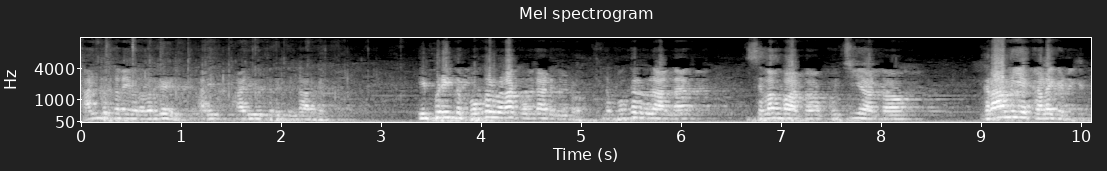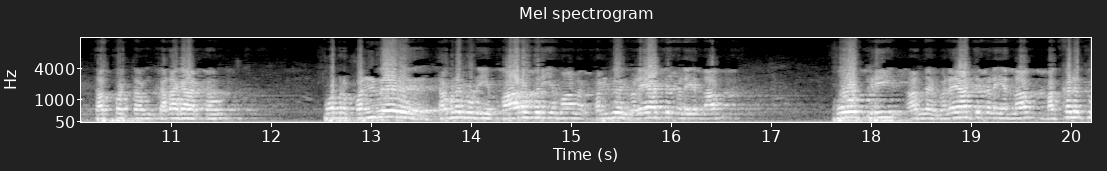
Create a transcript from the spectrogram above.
அன்பு தலைவர் அவர்கள் அறி- அறிவித்திருக்கின்றார்கள். இப்படி இந்த பொங்கல் விழா கொண்டாடுகின்றோம். இந்த பொங்கல் விழால சிலம்பாட்டம் குச்சியாட்டம் கிராமிய கலைகள் தப்பட்டம் கரகாட்டம் போன்ற பல்வேறு தமிழர்களுடைய பாரம்பரியமான பல்வேறு விளையாட்டுகளை எல்லாம் போற்றி அந்த விளையாட்டுகளை எல்லாம் மக்களுக்கு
